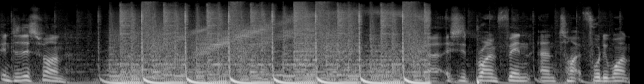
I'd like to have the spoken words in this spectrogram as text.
Into this one. Uh, this is Brian Finn and Type 41.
